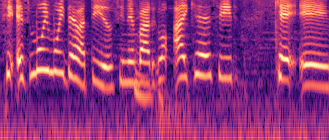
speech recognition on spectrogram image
Sí, es muy, muy debatido. Sin embargo, hay que decir que eh,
